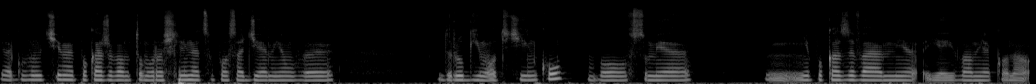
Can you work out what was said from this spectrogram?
Jak wrócimy, pokażę wam tą roślinę, co posadziłem ją w drugim odcinku, bo w sumie nie pokazywałem je- jej wam, jak ona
